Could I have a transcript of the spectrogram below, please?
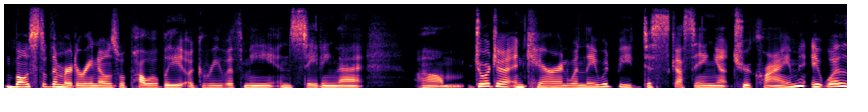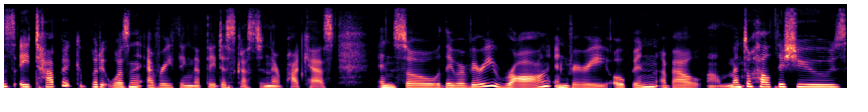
most of the murderinos will probably agree with me in stating that um, Georgia and Karen, when they would be discussing uh, true crime, it was a topic, but it wasn't everything that they discussed in their podcast. And so they were very raw and very open about um, mental health issues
